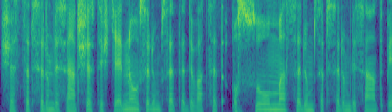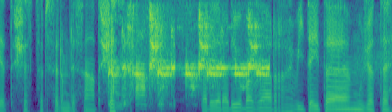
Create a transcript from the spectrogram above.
676, ještě jednou 728 775 676. Tady je Radio Bazar, vítejte, můžete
